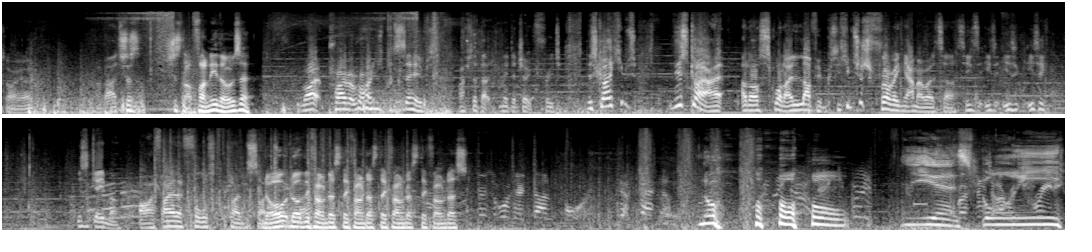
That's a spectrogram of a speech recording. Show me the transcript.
Sorry, I. My bad. It's just, it's just not funny though, is it? Right, Private Ryan's been saved. I've said that, made the joke three times. This guy keeps, this guy I- on our squad, I love him because he keeps just throwing ammo at us. He's, he's, he's, he's a, he's a gamer. Oh, if I had a full time sight. No, no, they found us, they found us, they found us, they found us. Or they're done for. No! yes, Russians are retreating.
